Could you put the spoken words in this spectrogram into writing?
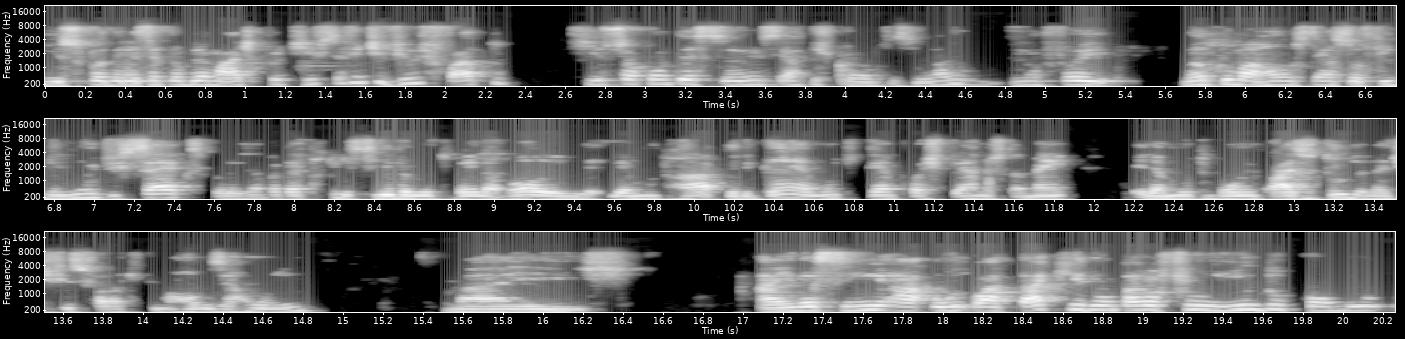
e isso poderia ser problemático para o Chiefs. A gente viu de fato que isso aconteceu em certos pontos. Assim, não, não foi não que o Mahomes tenha sofrido muitos sacks, por exemplo, até porque ele se livra muito bem da bola, ele, ele, é muito rápido, ele ganha muito tempo com as pernas também, ele é muito bom em quase tudo, né? É difícil falar que o Mahomes é ruim, mas ainda assim a, o, o, ataque não estava fluindo como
